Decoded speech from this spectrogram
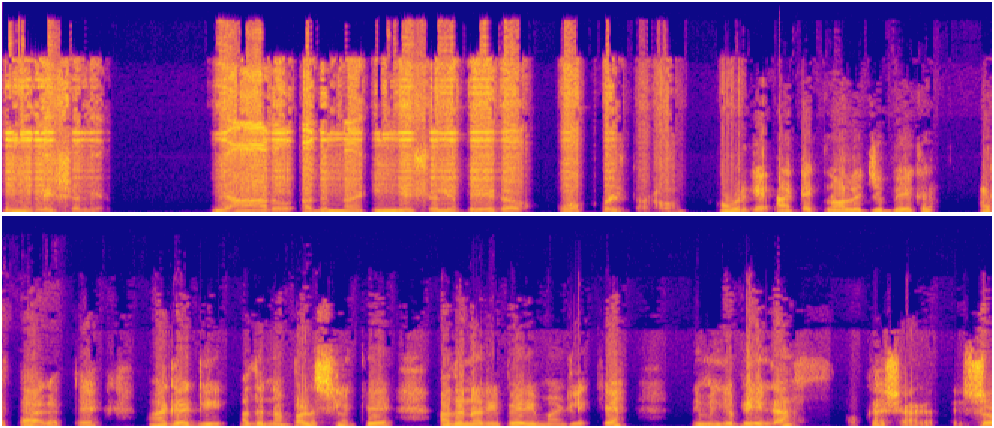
ಇಂಗ್ಲಿಷ್ ಅಲ್ಲಿ ಯಾರು ಅದನ್ನ ಇಂಗ್ಲಿಷ್ ಅಲ್ಲಿ ಬೇಗ ಒಪ್ಕೊಳ್ತಾರೋ ಅವ್ರಿಗೆ ಆ ಟೆಕ್ನಾಲಜಿ ಬೇಗ ಅರ್ಥ ಆಗತ್ತೆ. ಹಾಗಾಗಿ ಅದನ್ನ ಬಳಸ್ಲಿಕ್ಕೆ, ಅದನ್ನ ರಿಪೇರಿ ಮಾಡ್ಲಿಕ್ಕೆ ನಿಮಗೆ ಬೇಗ ಅವಕಾಶ ಆಗತ್ತೆ. ಸೊ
